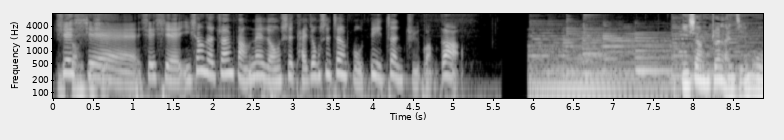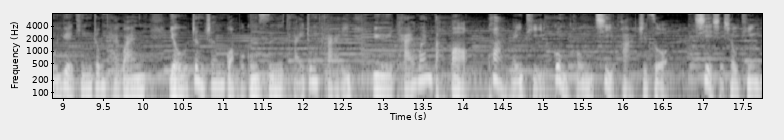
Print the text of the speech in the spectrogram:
谢谢谢谢，以上的专访内容是台中市政府地震局广告。以上专栏节目《乐听中台湾》由正声广播公司台中台与台湾导报跨媒体共同企划制作，谢谢收听。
